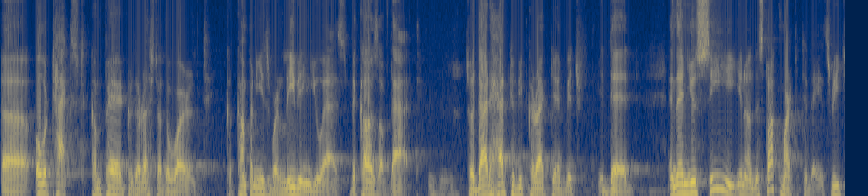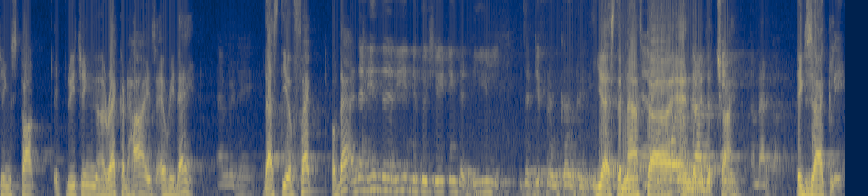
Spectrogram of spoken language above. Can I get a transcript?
uh, overtaxed compared to the rest of the world. Companies were leaving U.S. because of that. So that had to be corrected, which it did. And then you see, you know, the stock market today. It's reaching stock, it's reaching uh, record highs every day. Every day. That's the effect of that. And then he's the renegotiating the deal with the different countries. Yes, the NAFTA all and the, the China. America. Exactly.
